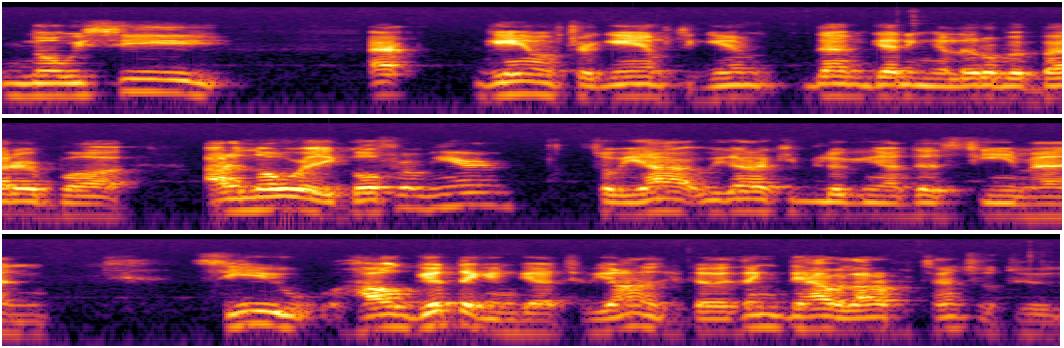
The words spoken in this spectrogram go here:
you know, we see at game after game after game them getting a little bit better, but I don't know where they go from here. So we have we gotta keep looking at this team and see how good they can get. To be honest, because I think they have a lot of potential to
